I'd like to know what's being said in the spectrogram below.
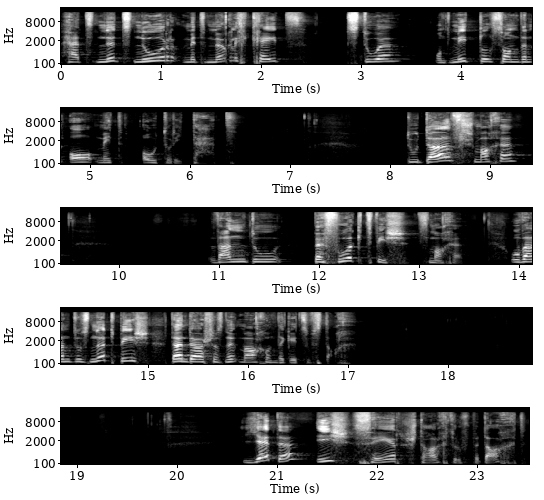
hat nicht nur mit Möglichkeit zu tun und Mittel, sondern auch mit Autorität. Du darfst machen, wenn du befugt bist zu machen. Und wenn du es nicht bist, dann darfst du es nicht machen und dann geht es aufs Dach. Jeder ist sehr stark darauf bedacht,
